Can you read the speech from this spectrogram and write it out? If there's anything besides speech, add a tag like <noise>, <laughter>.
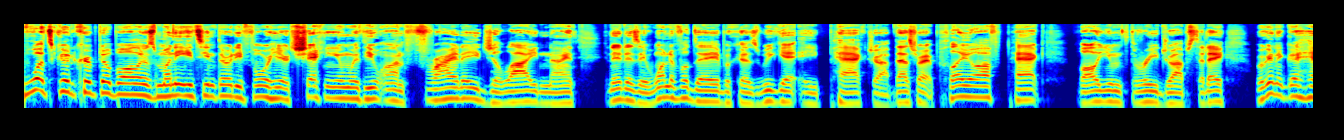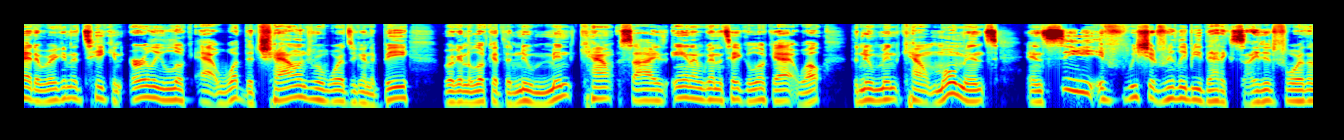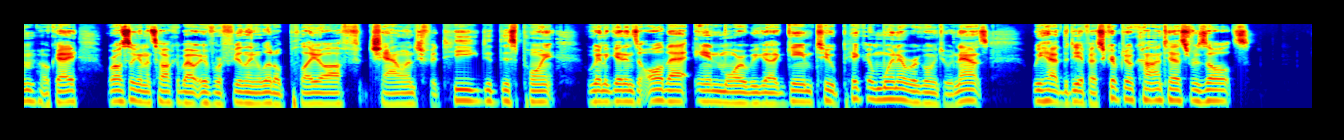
What's good, crypto ballers? Money 1834 here, checking in with you on Friday, July 9th. And it is a wonderful day because we get a pack drop. That's right, playoff pack volume 3 drops today. We're going to go ahead and we're going to take an early look at what the challenge rewards are going to be. We're going to look at the new mint count size, and I'm going to take a look at, well, the new mint count moments and see if we should really be that excited for them. Okay. We're also going to talk about if we're feeling a little playoff challenge fatigued at this point. We're going to get into all that and more. We got game two pick 'em winner. We're going to announce. We have the DFS crypto contest results.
